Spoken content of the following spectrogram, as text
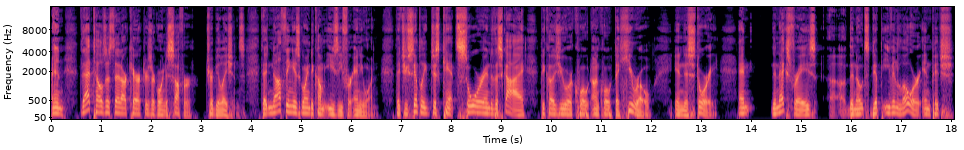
And that tells us that our characters are going to suffer tribulations, that nothing is going to come easy for anyone, that you simply just can't soar into the sky because you are quote unquote the hero in this story. And the next phrase, uh, the notes dip even lower in pitch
